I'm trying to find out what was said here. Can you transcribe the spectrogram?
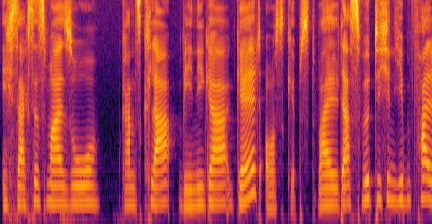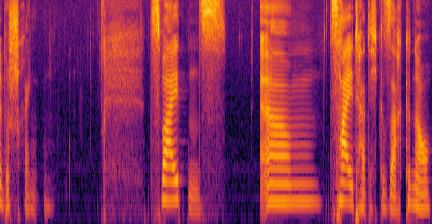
ich sag's jetzt mal so ganz klar, weniger Geld ausgibst, weil das wird dich in jedem Fall beschränken. Zweitens, ähm, Zeit hatte ich gesagt, genau.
